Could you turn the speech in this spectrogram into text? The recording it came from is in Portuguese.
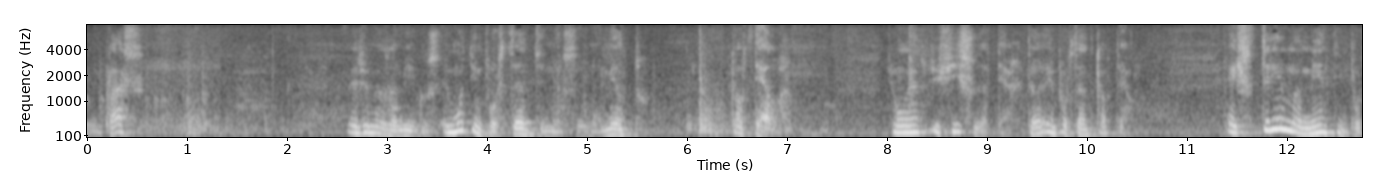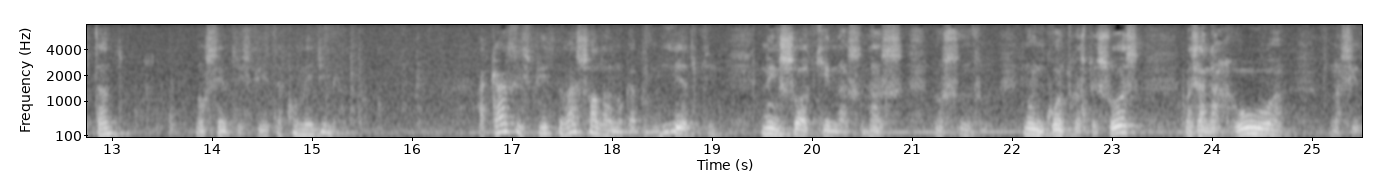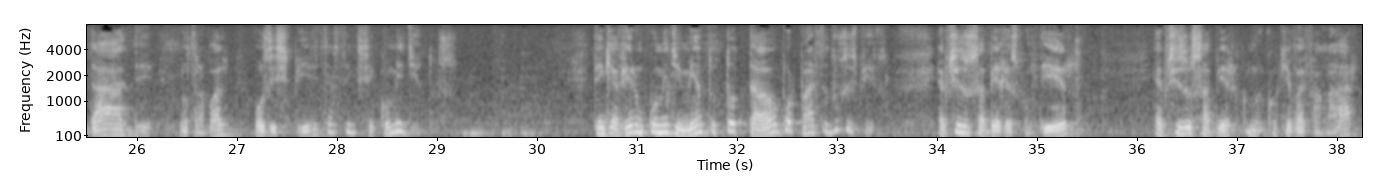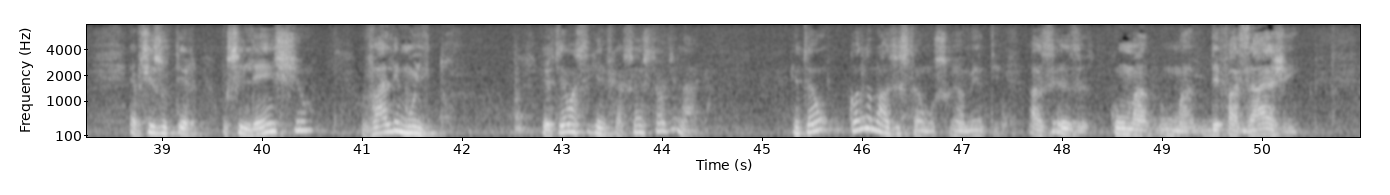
Tudo em paz? Vejam, meus amigos, é muito importante nesse momento cautela. É um momento difícil da Terra, então é importante cautela. É extremamente importante no centro espírita comedimento. A casa espírita não é só lá no gabinete, nem só aqui nas, nas, nos, no encontro com as pessoas, mas é na rua, na cidade, no trabalho. Os espíritas têm que ser comedidos. Tem que haver um comedimento total por parte dos espíritos. É preciso saber responder, é preciso saber com o que vai falar, é preciso ter o silêncio, vale muito. Ele tem uma significação extraordinária. Então, quando nós estamos realmente, às vezes, com uma, uma defasagem,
